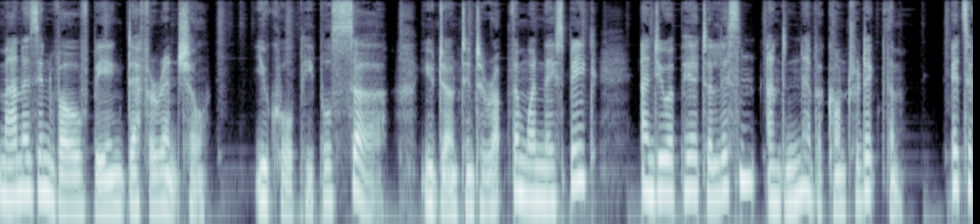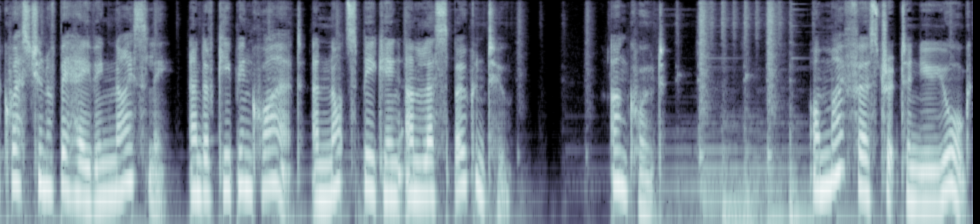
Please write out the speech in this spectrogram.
manners involve being deferential. You call people sir, you don't interrupt them when they speak, and you appear to listen and never contradict them. It's a question of behaving nicely and of keeping quiet and not speaking unless spoken to. Unquote. On my first trip to New York,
